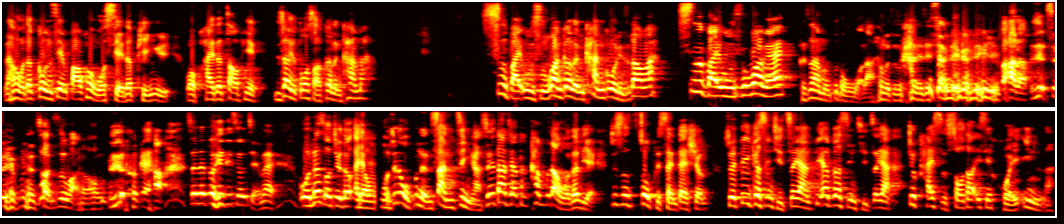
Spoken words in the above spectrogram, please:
然后我的贡献包括我写的评语、我拍的照片，你知道有多少个人看吗？四百五十万个人看过，你知道吗？四百五十万哎，可是他们不懂我啦，他们只是看了一些相片跟评语罢了，所以不能算是网红。OK 好，现在各位弟兄姐妹，我那时候觉得，哎呀，我觉得我不能上镜啊，所以大家都看不到我的脸，就是做 presentation。所以第一个星期这样，第二个星期这样，就开始收到一些回应了。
